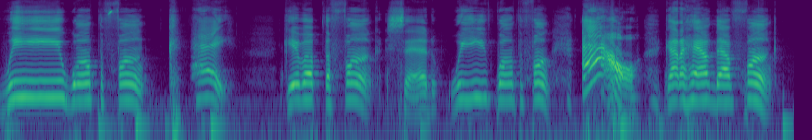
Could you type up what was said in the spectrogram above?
We want the funk. Hey, give up the funk. Said, we want the funk. Ow! Gotta have that funk.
